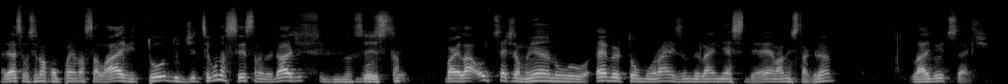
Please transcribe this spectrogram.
Aliás, se você não acompanha a nossa live, todo dia, de segunda a sexta, na verdade. Segunda a sexta. Vai lá, 8 7 da manhã, no Everton Moraes, underline SDE, lá no Instagram. Live 8 7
